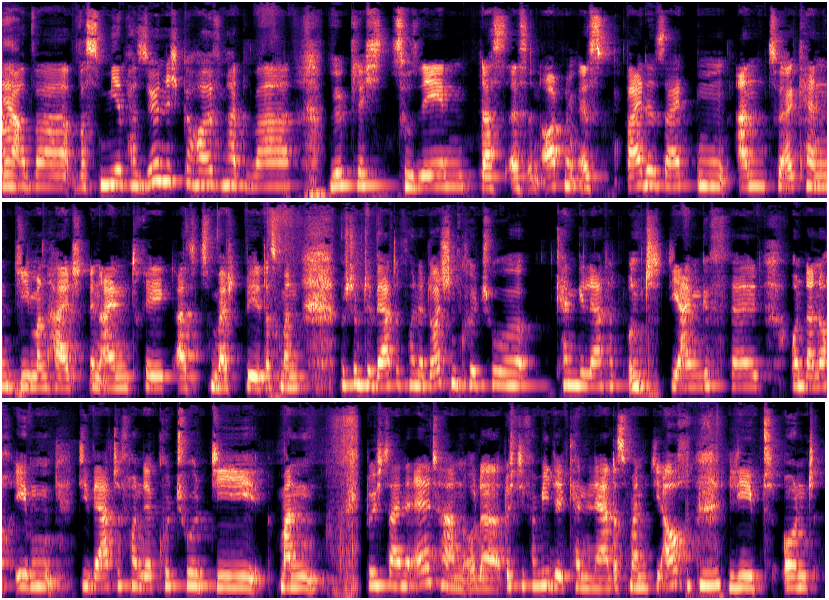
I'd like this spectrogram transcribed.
ja. aber was mir persönlich geholfen hat, war wirklich zu sehen, dass es in Ordnung ist, beide Seiten anzuerkennen, die man halt in einen trägt. Also zum Beispiel, dass man bestimmte Werte von der deutschen Kultur kennengelernt hat und die einem gefällt und dann noch eben die Werte von der Kultur, die man durch seine Eltern oder durch die Familie kennenlernt, dass man die auch mhm. liebt und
